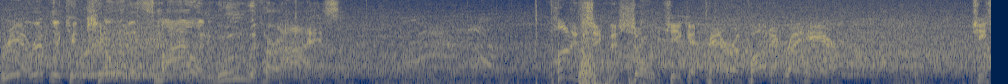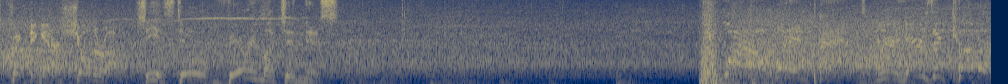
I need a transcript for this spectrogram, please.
Rhea Ripley can kill with a smile and wound with her eyes. Punishing the shoulder. She could pin her opponent right here. She's quick to get her shoulder up. She is still very much in this. Wow, what impact! And here's a cover.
